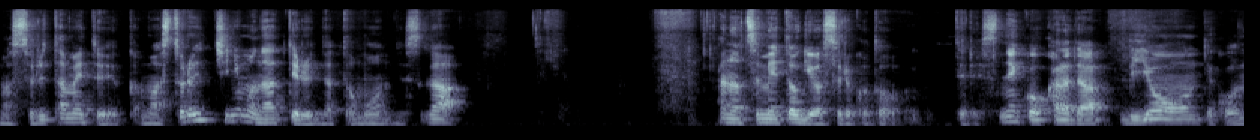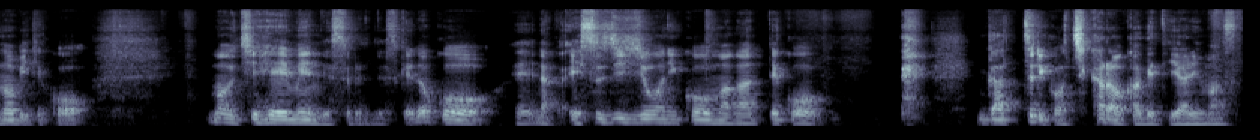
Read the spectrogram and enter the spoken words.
まあ、するためというか、まあ、ストレッチにもなってるんだと思うんですが、あの、爪研ぎをすることでですね、こう、体、ビヨーンってこう伸びて、こう、まあ、内平面でするんですけど、こう、えー、なんか S 字状にこう曲がって、こう、がっつりこう力をかけてやります。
